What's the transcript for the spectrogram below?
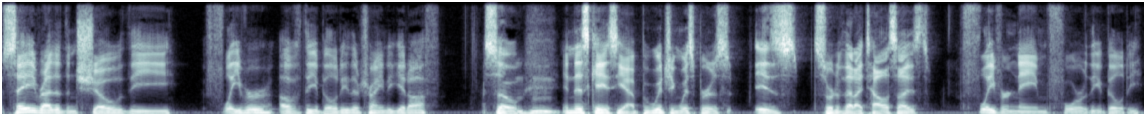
say rather than show the flavor of the ability they're trying to get off. So mm-hmm. in this case, yeah, Bewitching Whispers is sort of that italicized flavor name for the ability,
